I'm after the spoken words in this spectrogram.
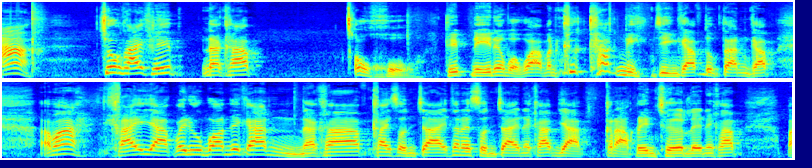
อะช่วงท้ายคลิปนะครับโอ้โห คลิปนี้ต้องบอกว่ามันคึกคักนี่จริงครับทุกท่านครับเอามาใครอยากไปดูบอลด้วยกันนะครับใครสนใจท่านใดสนใจนะครับอยากกราบเรียนเชิญเลยนะครับไป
